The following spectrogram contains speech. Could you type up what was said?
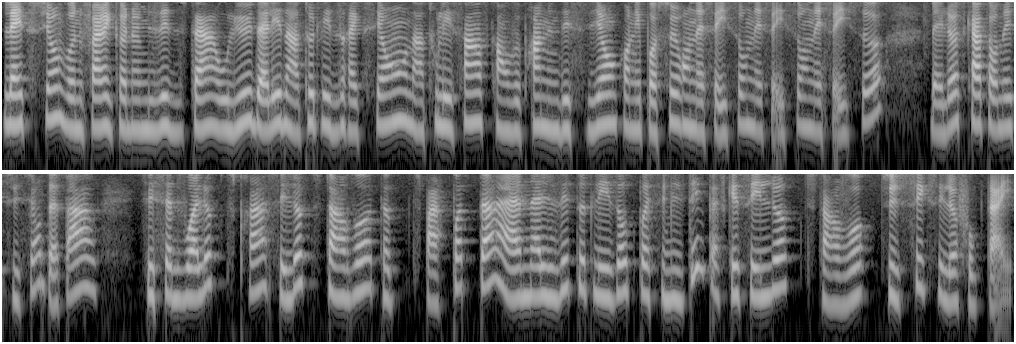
l'intuition va nous faire économiser du temps. Au lieu d'aller dans toutes les directions, dans tous les sens, quand on veut prendre une décision, qu'on n'est pas sûr, on essaye ça, on essaye ça, on essaye ça. Bien là, quand ton intuition te parle, c'est cette voie-là que tu prends, c'est là que tu t'en vas. Tu ne perds pas de temps à analyser toutes les autres possibilités parce que c'est là que tu t'en vas. Tu sais que c'est là qu'il faut que tu ailles.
